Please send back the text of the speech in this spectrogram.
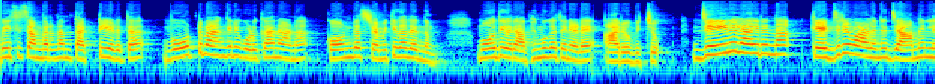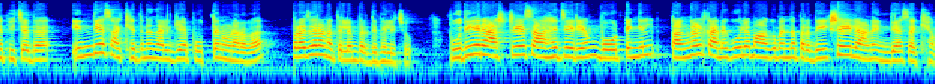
B C സംവരണം തട്ടിയെടുത്ത് വോട്ട് ബാങ്കിന് കൊടുക്കാനാണ് കോൺഗ്രസ് ശ്രമിക്കുന്നതെന്നും മോദി ഒരു അഭിമുഖത്തിനിടെ ആരോപിച്ചു. ജയിലിലായിരുന്ന കെജ്രിവാളിന് ജാമ്യം ലഭിച്ചത് ഇന്ത്യ സഖ്യത്തിന് നൽകിയ പുത്തൻ ഉണർവ് പ്രചരണത്തിലും പ്രതിഫലിച്ചു. പുതിയ രാഷ്ട്രീയ സാഹചര്യം വോട്ടിംഗിൽ തങ്ങൾക്ക് അനുകൂലമാകുമെന്ന പ്രതീക്ഷയിലാണ് ഇന്ത്യ സഖ്യം.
